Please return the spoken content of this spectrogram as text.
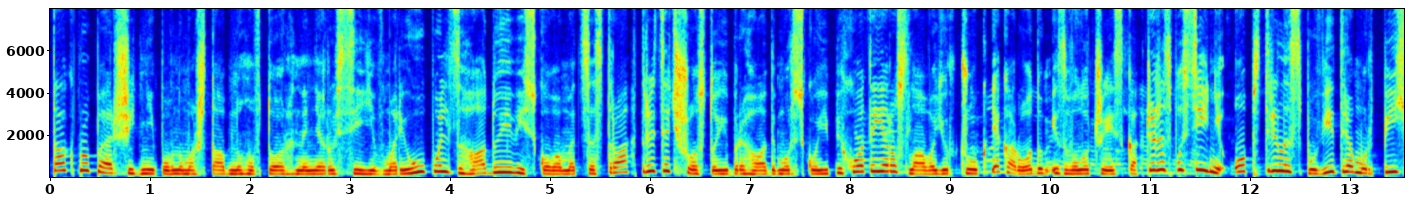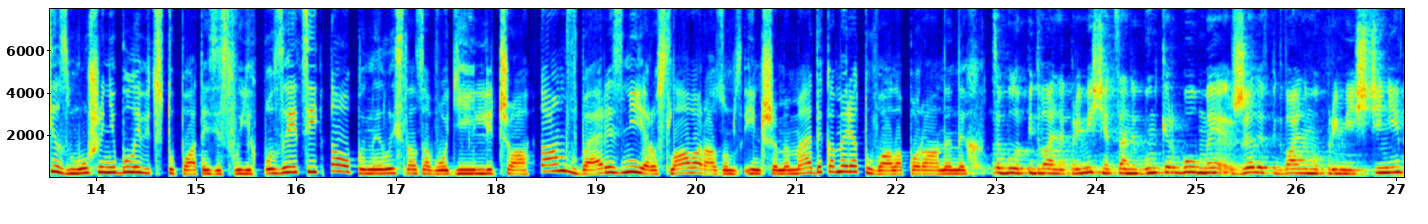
Так про перші дні повномасштабного вторгнення Росії в Маріуполь згадує військова медсестра 36-ї бригади морської піхоти Ярослава Юрчук, яка родом із Волочиська. Через постійні обстріли з повітря морпіхи змушені були відступати зі своїх позицій та опинились на заводі Ілліча. Там, в березні, Ярослава разом з іншими медиками рятувала поранених. Це було підвальне приміщення, це не бункер був. Ми жили в підвальному приміщенні.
